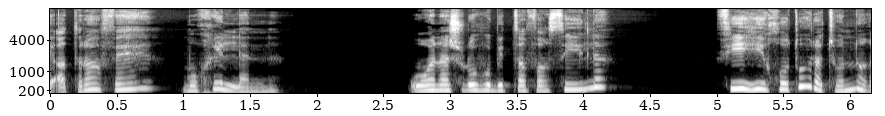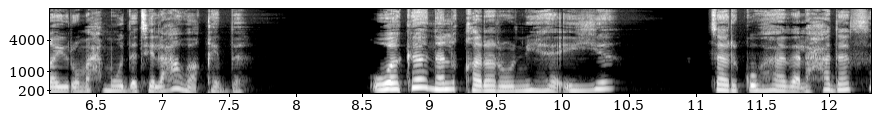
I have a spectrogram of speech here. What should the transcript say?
أطرافه مخلا ونشره بالتفاصيل فيه خطورة غير محمودة العواقب. وكان القرار النهائي ترك هذا الحدث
